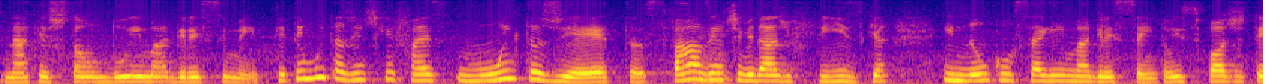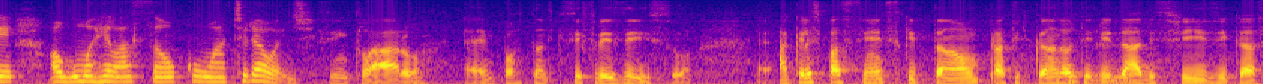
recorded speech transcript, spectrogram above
na questão do emagrecimento? Porque tem muita gente que faz muitas dietas, fazem Sim. atividade física e não conseguem emagrecer. Então, isso pode ter alguma relação com a tireoide? Sim, claro. É importante que se frise isso. É, aqueles pacientes que estão praticando uhum. atividades físicas,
